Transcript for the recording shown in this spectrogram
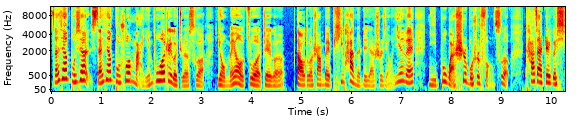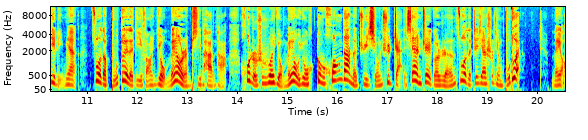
咱先不先，咱先不说马银波这个角色有没有做这个道德上被批判的这件事情，因为你不管是不是讽刺，他在这个戏里面。做的不对的地方，有没有人批判他，或者是说有没有用更荒诞的剧情去展现这个人做的这件事情不对？没有，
